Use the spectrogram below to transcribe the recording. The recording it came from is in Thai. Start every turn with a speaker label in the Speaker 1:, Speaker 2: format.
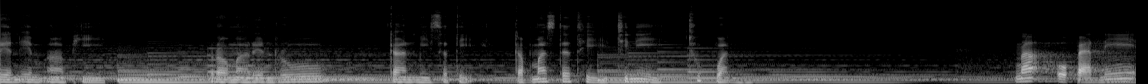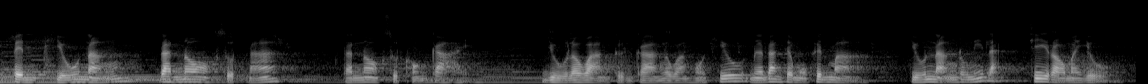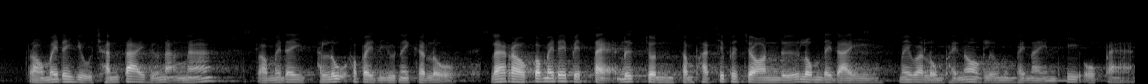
Speaker 1: เรียน MRP เรามาเรียนรู้การมีสติกับ Master T ที่ที่นี่ทุกวัน
Speaker 2: ณโอแปดนี้เป็นผิวหนังด้านนอกสุดนะ ด้านนอกสุดของกาย อยู่ระหว่างกึ่งกลางระหว่างหัวคิ้ว เหนือดั้งจมูกขึ้นมา ผิวหนังตรงนี้แหละที่เรามาอยู่ เราไม่ได้อยู่ชั้นใต้ผิวหนังนะ เราไม่ได้ทะลุเข้าไปอยู่ในกระโหลก และเราก็ไม่ได้ไปแตะลึกจนสัมผัสชีพจรหรือลมใด ๆ ไม่ว่าลมภายนอกหรือลมภายในที่โอแปด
